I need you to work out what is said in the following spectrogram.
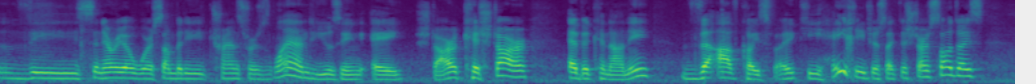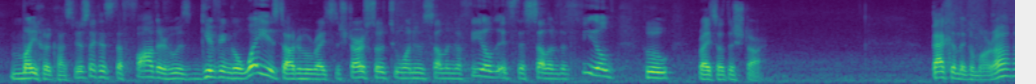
the scenario where somebody transfers land using a shtar, kishtar, ebekanani, ve'av kaisvay, ki heichi, just like the shtar sawdais, just like it's the father who is giving away his daughter who writes the shtar, so to one who's selling a field, it's the seller of the field who writes out the shtar. Back in the Gemara,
